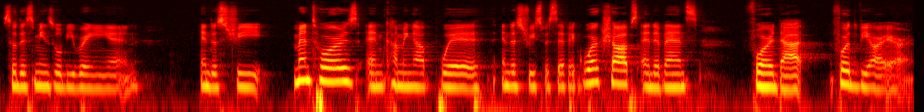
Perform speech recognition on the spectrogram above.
So this means we'll be bringing in industry mentors and coming up with industry specific workshops and events for that for the VRAR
